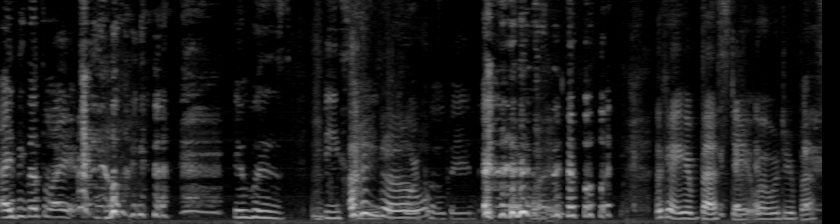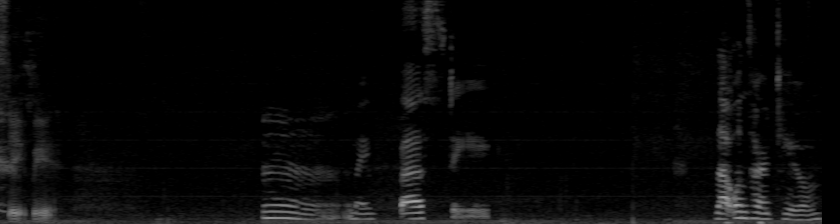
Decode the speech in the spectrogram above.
I think that's why it like it was BC before COVID. So, like, okay your best date what would your best date be mm, my best date. That one's hard too.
